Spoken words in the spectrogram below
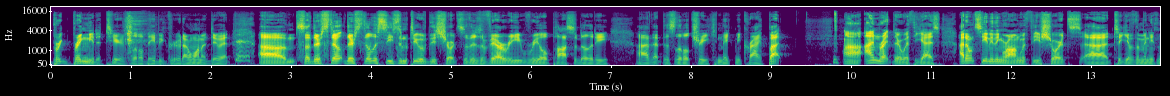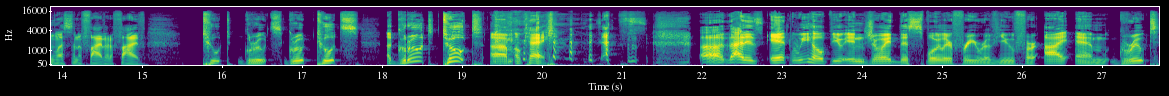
bring, bring me to tears, little baby Groot. I want to do it. Um, so there's still there's still a season two of these shorts. So there's a very real possibility uh, that this little tree can make me cry. But uh, I'm right there with you guys. I don't see anything wrong with these shorts uh, to give them anything less than a five out of five. Toot Groots, Groot toots, a Groot toot. Um, okay. uh, that is it. We hope you enjoyed this spoiler free review for I Am Groot.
